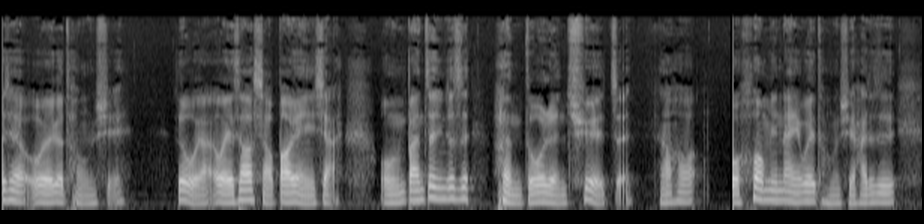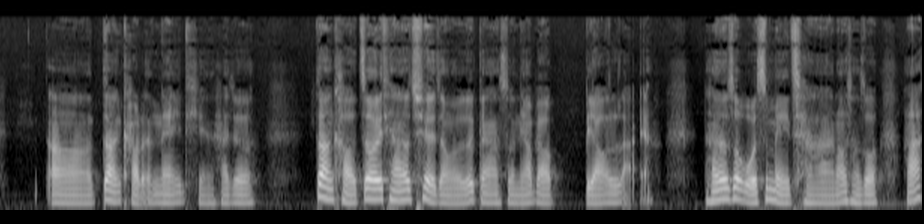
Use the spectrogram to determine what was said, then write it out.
而且我有一个同学，就我要我也是要小抱怨一下，我们班最近就是很多人确诊，然后我后面那一位同学，他就是，呃，断考的那一天，他就断考最后一天他就确诊，我就跟他说，你要不要不要来啊？他就说我是没差，然后想说啊，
